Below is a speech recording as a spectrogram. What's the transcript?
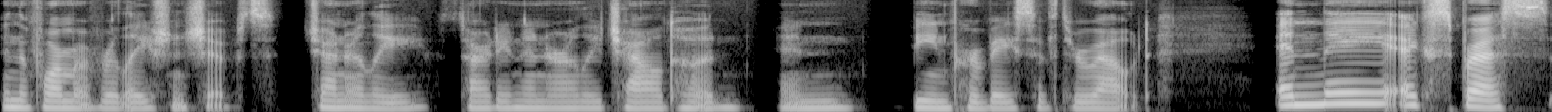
in the form of relationships, generally starting in early childhood and being pervasive throughout. And they express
